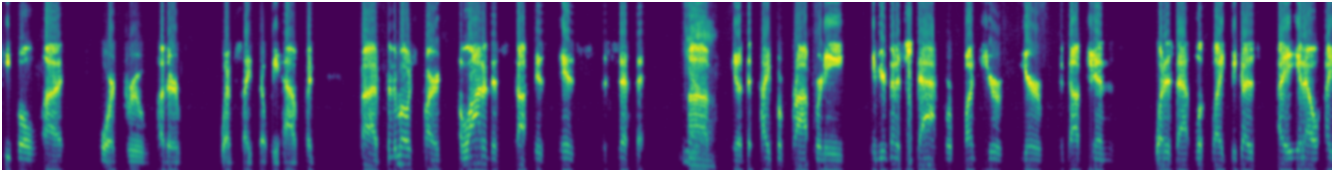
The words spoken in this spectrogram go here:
people uh, or through other websites that we have. But uh, for the most part, a lot of this stuff is is specific. Yeah. Um, you know, the type of property. If you're going to stack or bunch your your deductions, what does that look like? Because I, you know, I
